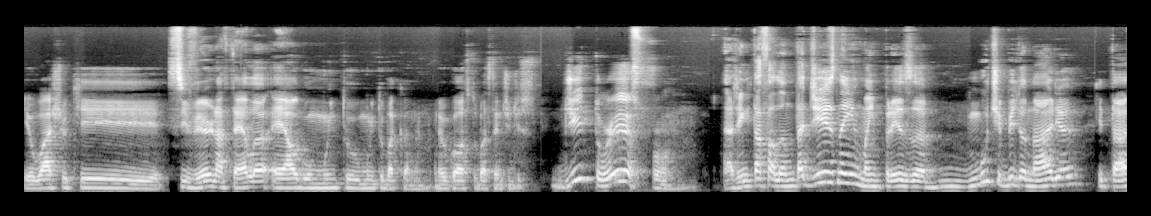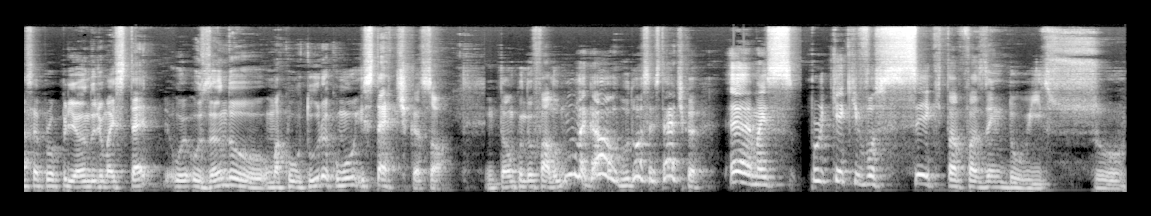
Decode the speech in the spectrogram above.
Eu acho que se ver na tela é algo muito, muito bacana. Eu gosto bastante disso. Dito isso, a gente tá falando da Disney, uma empresa multibilionária que está se apropriando de uma estética, usando uma cultura como estética só. Então, quando eu falo, hum, legal, mudou essa estética. É, mas por que que você que tá fazendo isso?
